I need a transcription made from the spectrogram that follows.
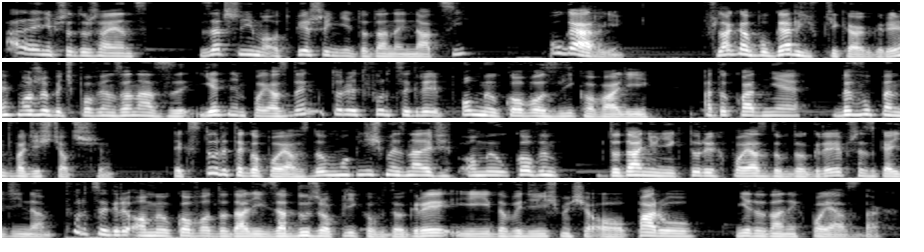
Ale nie przedłużając, zacznijmy od pierwszej niedodanej nacji Bułgarii. Flaga Bułgarii w plikach gry może być powiązana z jednym pojazdem, który twórcy gry pomyłkowo zlikowali, a dokładnie BWP-23. Tekstury tego pojazdu mogliśmy znaleźć w omyłkowym dodaniu niektórych pojazdów do gry przez Gaijina. Twórcy gry omyłkowo dodali za dużo plików do gry i dowiedzieliśmy się o paru niedodanych pojazdach.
